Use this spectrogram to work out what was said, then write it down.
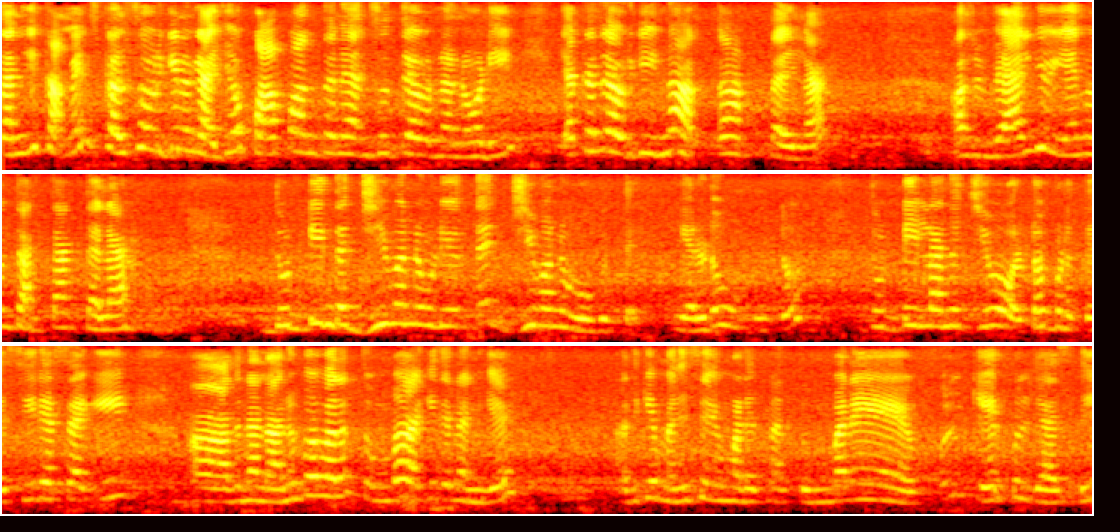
ನನಗೆ ಕಮೆಂಟ್ಸ್ ಕಳಿಸೋರಿಗೆ ನನಗೆ ಅಯ್ಯೋ, ಪಾಪ ಅಂತಾನೆ ಅನಿಸುತ್ತೆ ಅವ್ರನ್ನ ನೋಡಿ. ಯಾಕಂದರೆ ಅವ್ರಿಗೆ ಇನ್ನೂ ಅರ್ಥ ಆಗ್ತಾ ಇಲ್ಲ. ಅದ್ರ ವ್ಯಾಲ್ಯೂ ಏನು ಅಂತ ಅರ್ಥ ಆಗ್ತಾ ಇಲ್ಲ. ದುಡ್ಡಿಂದ ಜೀವನ ಉಳಿಯುತ್ತೆ, ಜೀವನ ಹೋಗುತ್ತೆ. ಎರಡೂ ಉಂಟು. ದುಡ್ಡಿಲ್ಲ ಅಂದ್ರೆ ಜೀವ ಹೊರಟೋಗ್ಬಿಡುತ್ತೆ. ಸೀರಿಯಸ್ ಆಗಿ ಅದು ನನ್ನ ಅನುಭವ ತುಂಬ ಆಗಿದೆ ನನಗೆ. ಅದಕ್ಕೆ ಮನಿ ಸೇವ್ ಮಾಡೋದು ನಾನು ತುಂಬಾ ಫುಲ್ ಕೇರ್ಫುಲ್ ಜಾಸ್ತಿ.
